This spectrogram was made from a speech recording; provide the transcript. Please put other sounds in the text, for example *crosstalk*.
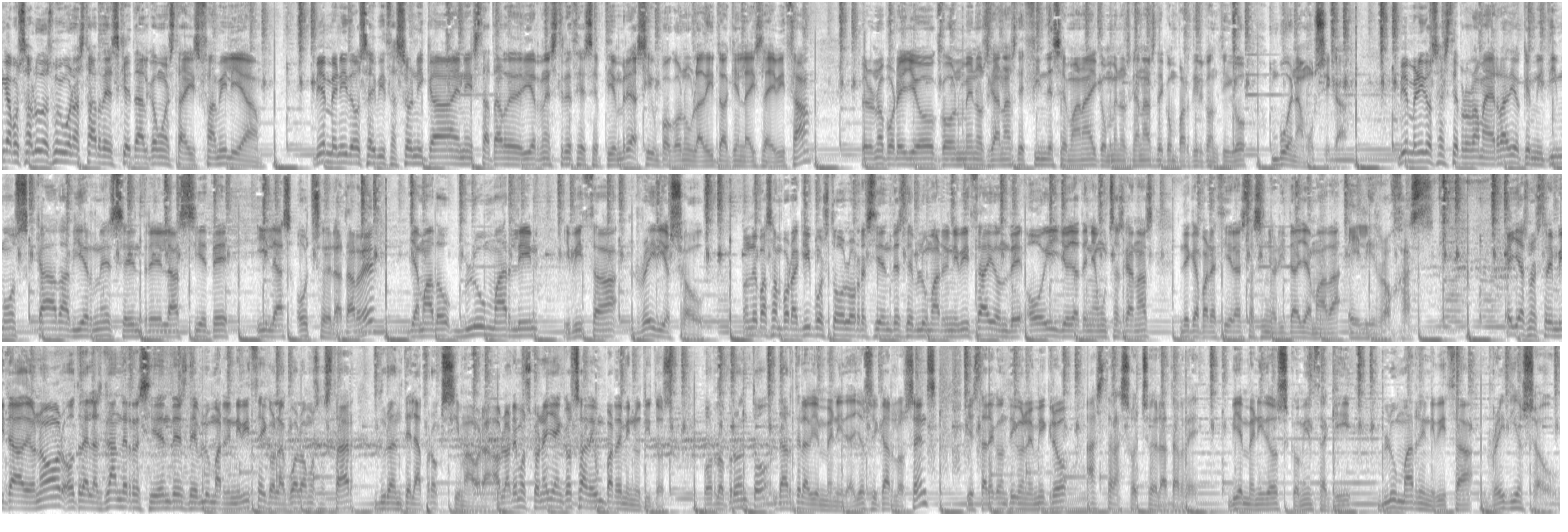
Venga, pues saludos, muy buenas tardes. ¿Qué tal? ¿Cómo estáis, familia? Bienvenidos a Ibiza Sónica en esta tarde de viernes 13 de septiembre, así un poco nubladito aquí en la isla de Ibiza, pero no por ello con menos ganas de fin de semana y con menos ganas de compartir contigo buena música. Bienvenidos a este programa de radio que emitimos cada viernes entre las 7 y las 8 de la tarde, llamado Blue Marlin Ibiza Radio Show, donde pasan por aquí pues todos los residentes de Blue Marlin Ibiza y donde hoy yo ya tenía muchas ganas de que apareciera esta señorita llamada Eli Rojas. Ella es nuestra invitada de honor, otra de las grandes residentes de Blue Marlin Ibiza y con la cual vamos a estar durante la próxima hora. Hablaremos con ella en cosa de un par de minutitos. Por lo pronto, darte la bienvenida. Yo soy Carlos Sens y estaré contigo en el micro hasta las 8 de la tarde. Bienvenidos, comienza aquí Blue Marlin Ibiza Radio Show.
